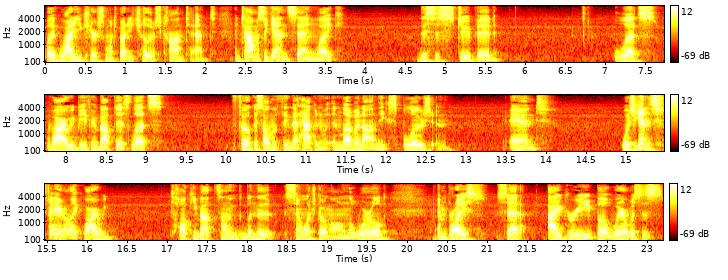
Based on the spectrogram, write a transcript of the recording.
Like why do you care so much about each other's content? And Thomas again saying like this is stupid. Let's why are we beefing about this? Let's focus on the thing that happened in Lebanon, the explosion. And which again is fair. Like why are we talking about something when there's so much going on in the world? And Bryce said, I agree, but where was this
